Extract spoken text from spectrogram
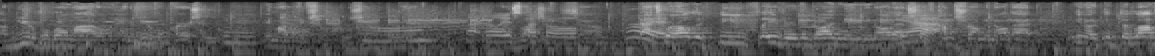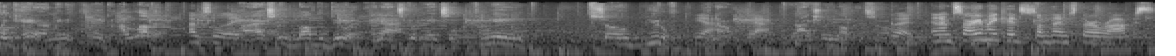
a beautiful role model and a beautiful person mm-hmm. in my life so long. So yeah. that really is special. So Good. that's where all the, the flavor, the gardening, and all that Yeah. stuff comes from, and all that. You know, the, the love and care. I mean, it's like, I love it. Absolutely. I actually love to do it, and Yeah. that's what makes it for me so beautiful. Yeah, You know? yeah. I actually love it. So Good. And I'm sorry my kids sometimes throw rocks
